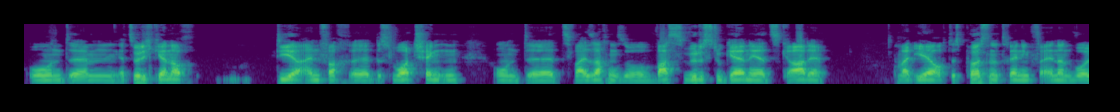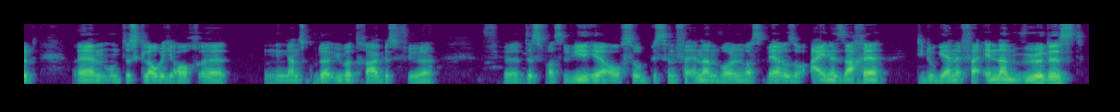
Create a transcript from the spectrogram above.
Und ähm, jetzt würde ich gerne auch dir einfach äh, das Wort schenken und äh, zwei Sachen so, was würdest du gerne jetzt gerade, weil ihr ja auch das Personal Training verändern wollt ähm, und das glaube ich auch äh, ein ganz guter Übertrag ist für, für das, was wir hier auch so ein bisschen verändern wollen. Was wäre so eine Sache, die du gerne verändern würdest,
